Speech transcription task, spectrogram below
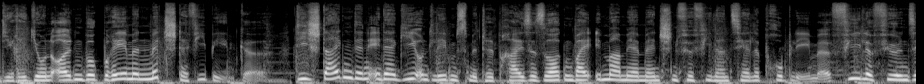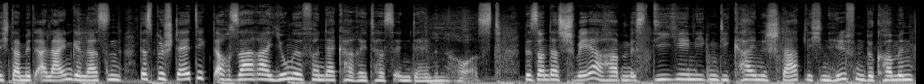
die Region Oldenburg-Bremen mit Steffi Behnke. Die steigenden Energie- und Lebensmittelpreise sorgen bei immer mehr Menschen für finanzielle Probleme. Viele fühlen sich damit alleingelassen. Das bestätigt auch Sarah Junge von der Caritas in Delmenhorst. Besonders schwer haben es diejenigen, die keine staatlichen Hilfen bekommen,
